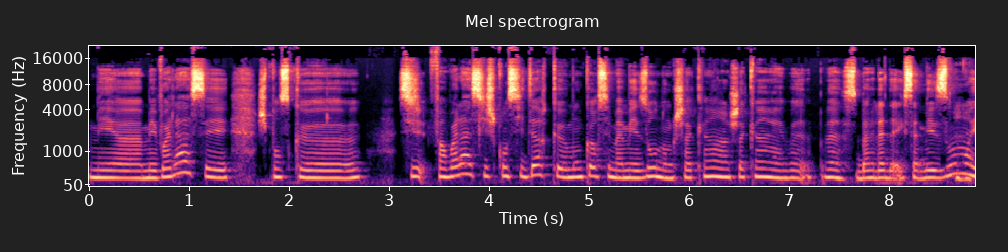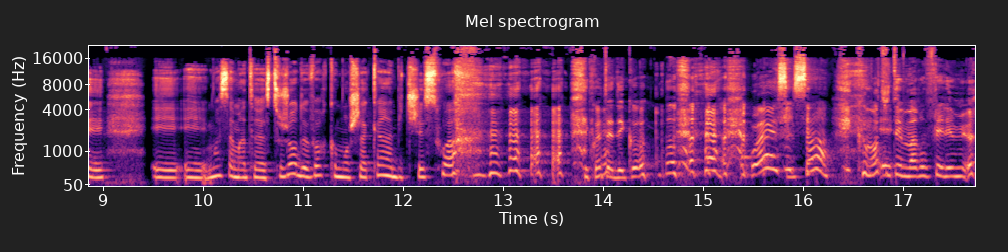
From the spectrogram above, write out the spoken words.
mais euh, mais voilà, c'est. Je pense que si, enfin voilà, si je considère que mon corps c'est ma maison, donc chacun chacun va, va se balade avec sa maison et et, et moi ça m'intéresse toujours de voir comment chacun habite chez soi. C'est quoi ta déco? Ouais, c'est ça. Comment tu t'es marouflé les murs?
